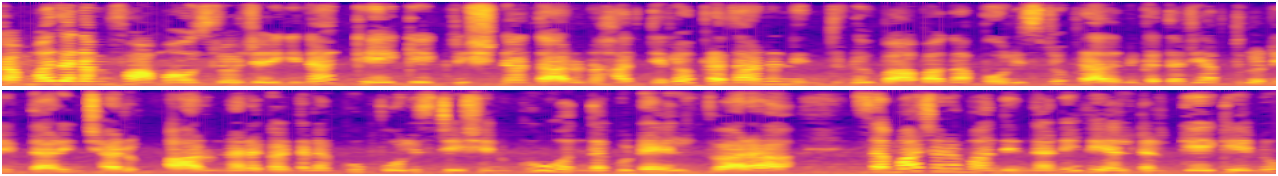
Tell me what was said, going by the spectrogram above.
కమ్మదనం ఫామ్ హౌస్లో జరిగిన కేకే కృష్ణ దారుణ హత్యలో ప్రధాన నిందితుడు బాబాగా పోలీసులు ప్రాథమిక దర్యాప్తులో నిర్ధారించారు. ఆరున్నర గంటలకు పోలీస్ స్టేషన్కు వందకు డైల్ ద్వారా సమాచారం అందిందని రియల్టర్ కేకేను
